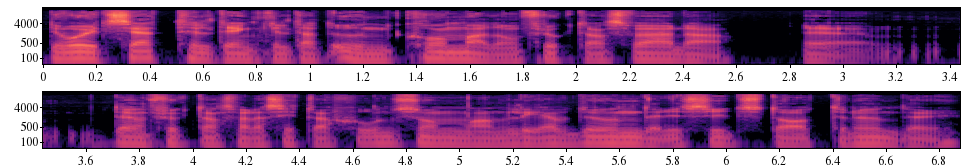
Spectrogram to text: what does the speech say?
det var ett sätt helt enkelt att undkomma de fruktansvärda Eh, den fruktansvärda situation som man levde under i sydstaten under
